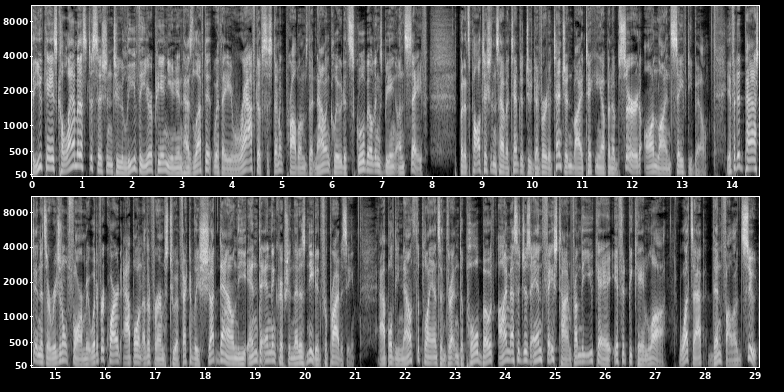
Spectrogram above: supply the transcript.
The UK's calamitous decision to leave the European Union has left it with a raft of systemic problems that now include its school buildings being unsafe but its politicians have attempted to divert attention by taking up an absurd online safety bill. If it had passed in its original form, it would have required Apple and other firms to effectively shut down the end to end encryption that is needed for privacy. Apple denounced the plans and threatened to pull both iMessages and FaceTime from the UK if it became law. WhatsApp then followed suit.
